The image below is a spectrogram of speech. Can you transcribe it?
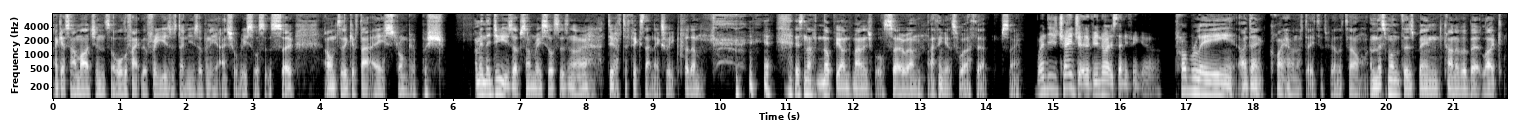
I guess, our margins or the fact that free users don't use up any actual resources. So I wanted to give that a stronger push. I mean, they do use up some resources, and I do have to fix that next week. But um, it's not not beyond manageable. So um, I think it's worth it. So when did you change it? Have you noticed anything? Yeah. Probably, I don't quite have enough data to be able to tell. And this month has been kind of a bit like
